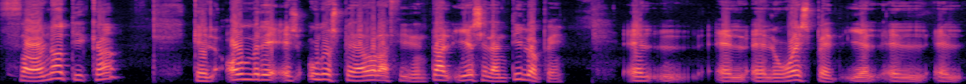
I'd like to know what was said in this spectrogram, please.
zoonótica que el hombre es un hospedador accidental y es el antílope el, huésped y, el,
